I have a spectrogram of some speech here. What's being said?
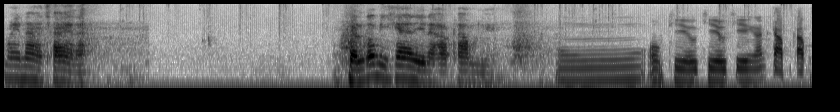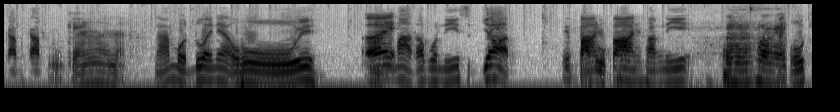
ไม่น่าใช่นะ มันก็มีแค่นี้นะครับถ้ำนี้อืมโอเคโอเคโอเคงั้นกลับกลับกลับกลับแก๊งอะไรน่ะ น้ำหมดด้วยเนี่ยโอ้โหยเอ้ยมันมากครับวันนี้สุดยอดพี่ปอนการบุพี่กปอน ถ้ำครั้งนี้อือฮึว่าไงโอเค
